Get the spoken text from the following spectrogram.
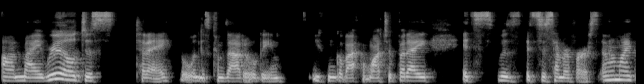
on my reel just today but when this comes out it will be you can go back and watch it. But I, it's was it's December first, and I'm like,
